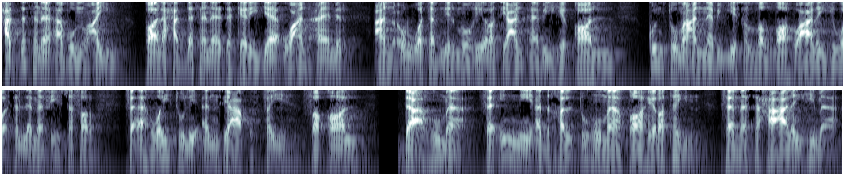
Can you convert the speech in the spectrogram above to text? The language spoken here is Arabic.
حدثنا أبو نعيم قال حدثنا زكرياء عن عامر عن عروة بن المغيرة عن أبيه قال كنت مع النبي صلى الله عليه وسلم في سفر فأهويت لأنزع خفيه فقال دعهما فإني أدخلتهما طاهرتين فمسح عليهما.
